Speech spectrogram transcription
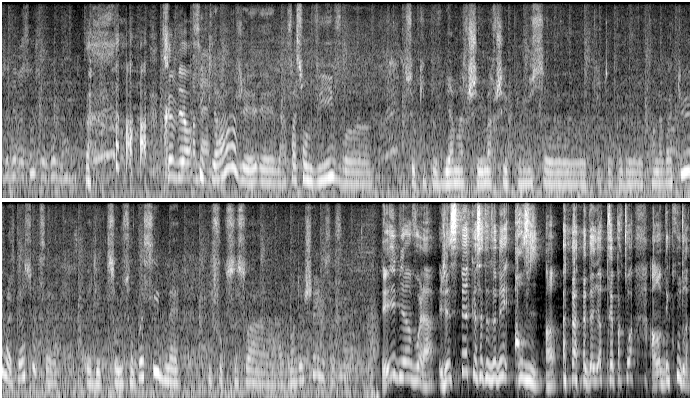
Vous avez raison, je vais le revendre. Très bien. Recyclage et, et la façon de vivre, euh, ceux qui peuvent bien marcher, marcher plus euh, plutôt que de prendre la voiture. Bien sûr, que c'est- il y a des solutions possibles, mais il faut que ce soit à grande échelle, c'est ça. Eh bien voilà, j'espère que ça t'a donné envie. Hein D'ailleurs, prépare-toi à en découdre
